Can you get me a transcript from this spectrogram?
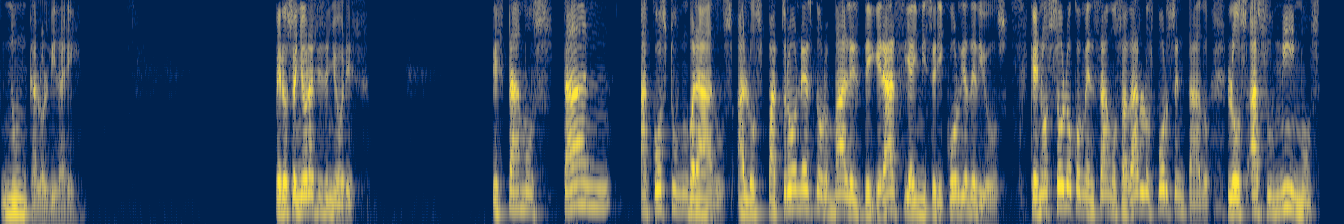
Nunca lo olvidaré. Pero señoras y señores, estamos tan acostumbrados a los patrones normales de gracia y misericordia de Dios, que no solo comenzamos a darlos por sentado, los asumimos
